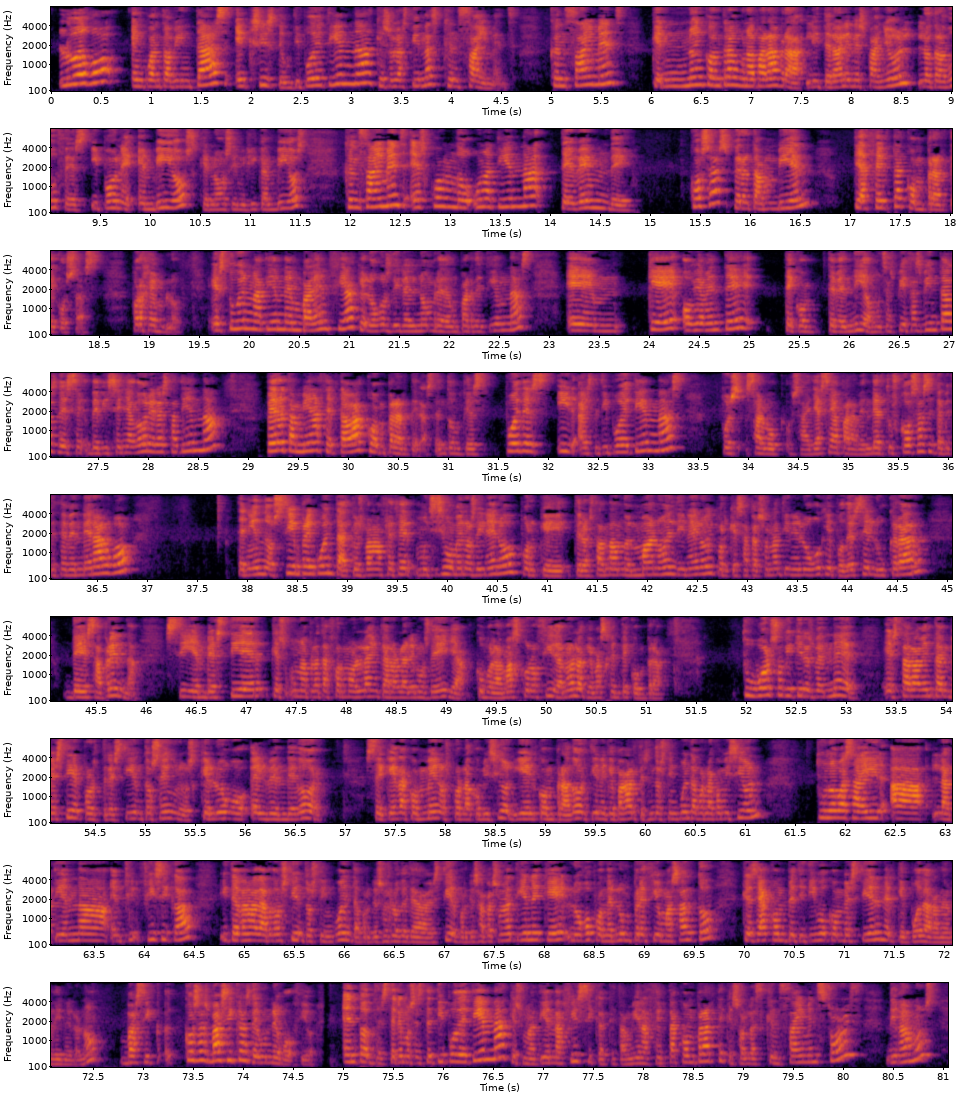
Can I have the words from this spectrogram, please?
Luego, en cuanto a vintage, existe un tipo de tienda que son las tiendas consignment. Consignment, que no he encontrado una palabra literal en español, lo traduces y pone envíos, que no significa envíos. Consignment es cuando una tienda te vende cosas, pero también te acepta comprarte cosas. Por ejemplo, estuve en una tienda en Valencia, que luego os diré el nombre de un par de tiendas, em, que obviamente te, vendía muchas piezas vintage de diseñador, era esta tienda, pero también aceptaba comprártelas. Entonces, puedes ir a este tipo de tiendas, pues salvo, o sea, ya sea para vender tus cosas, si te apetece vender algo, teniendo siempre en cuenta que os van a ofrecer muchísimo menos dinero porque te lo están dando en mano el dinero y porque esa persona tiene luego que poderse lucrar de esa prenda. Si en Vestier, que es una plataforma online que ahora hablaremos de ella, como la más conocida, ¿no? La que más gente compra, tu bolso que quieres vender está a la venta en Vestier por 300 euros, que luego el vendedor se queda con menos por la comisión y el comprador tiene que pagar 350 por la comisión, tú no vas a ir a la tienda en física y te van a dar 250, porque eso es lo que te da vestir, porque esa persona tiene que luego ponerle un precio más alto que sea competitivo con vestir en el que pueda ganar dinero, ¿no? cosas básicas de un negocio. Entonces, tenemos este tipo de tienda, que es una tienda física que también acepta comprarte, que son las consignment stores, digamos.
